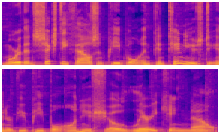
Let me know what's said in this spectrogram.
more than 60,000 people and continues to interview people on his show Larry King Now.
